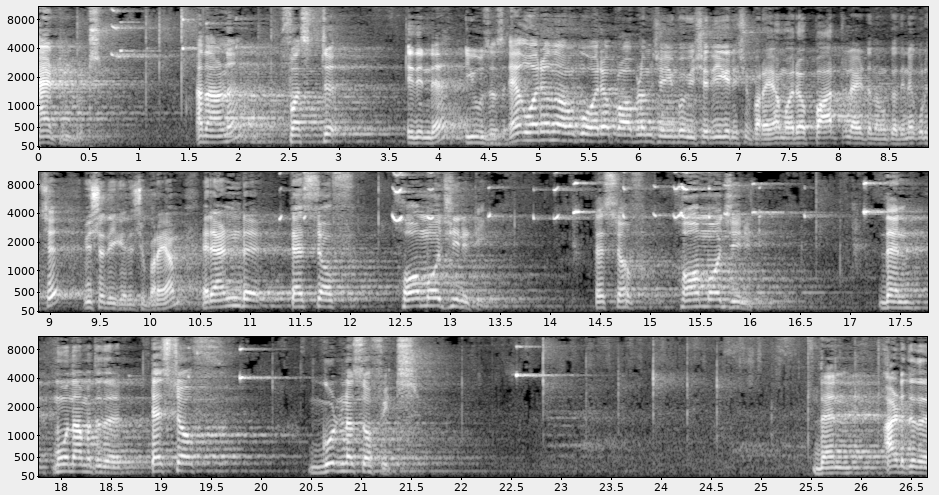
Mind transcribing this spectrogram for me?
attribute അതാണ് ഫസ്റ്റ് ഇതിന്റെ യൂസസ് ഓരോന്ന് നമുക്ക് ഓരോ പ്രോബ്ലം ചെയ്യുമ്പോൾ വിശദീകരിച്ച് പറയാം. ഓരോ പാർട്ടിലായിട്ട് നമുക്ക് അതിനെക്കുറിച്ച് വിശദീകരിച്ച് പറയാം. രണ്ട് test of homogeneity test of homogeneity then മൂന്നാമത്തത് test of goodness of it then അടുത്തത്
